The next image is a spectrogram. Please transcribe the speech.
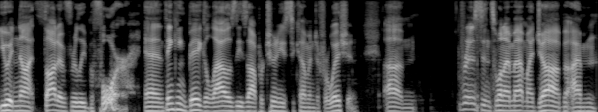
you had not thought of really before. And thinking big allows these opportunities to come into fruition. Um, for instance when i'm at my job i'm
